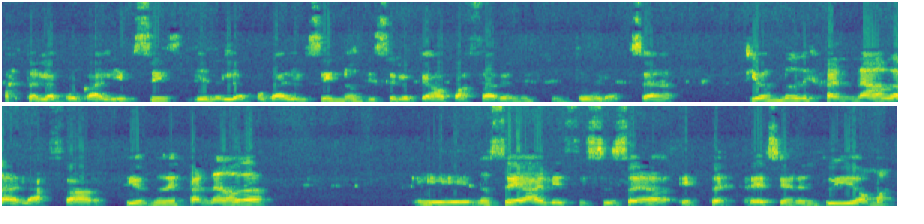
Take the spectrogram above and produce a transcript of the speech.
hasta el Apocalipsis, y en el Apocalipsis nos dice lo que va a pasar en el futuro. O sea, Dios no deja nada al azar, Dios no deja nada, eh, no sé, Ale, si se usa esta expresión en tu idioma,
